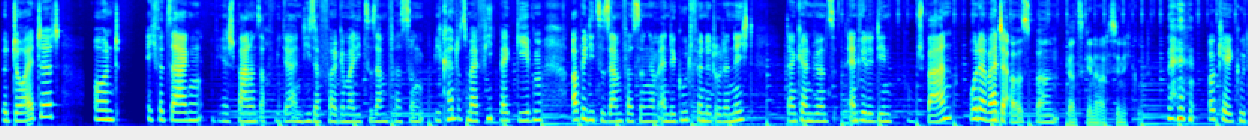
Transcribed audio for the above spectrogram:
bedeutet. Und ich würde sagen, wir sparen uns auch wieder in dieser Folge mal die Zusammenfassung. Ihr könnt uns mal Feedback geben, ob ihr die Zusammenfassung am Ende gut findet oder nicht. Dann können wir uns entweder den Punkt sparen oder weiter ausbauen. Ganz genau, das finde ich gut. okay, gut.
